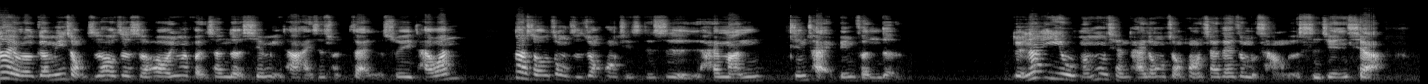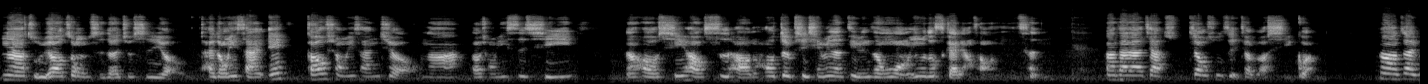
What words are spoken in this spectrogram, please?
那有了革米种之后，这时候因为本身的鲜米它还是存在的，所以台湾那时候种植状况其实是还蛮。精彩缤纷的，对。那以我们目前台东的状况下，在这么长的时间下，那主要种植的就是有台东一三，哎，高雄一三九，那高雄一四七，然后七号、四号，然后对不起前面的地名真忘，因为都是改良场的名称，那大家叫叫数字也叫比较习惯。那在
